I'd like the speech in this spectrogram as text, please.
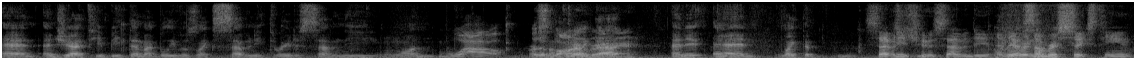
and NJIT beat them. I believe it was like seventy three to seventy one, wow. or What a something barn like that. and it and like the 72, 70, and they Yeah, were number 16.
